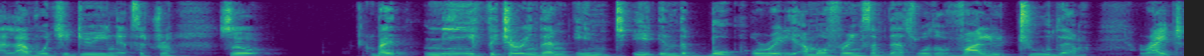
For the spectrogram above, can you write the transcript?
i love what you're doing etc so by me featuring them in in the book already i'm offering something that's worth of value to them right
